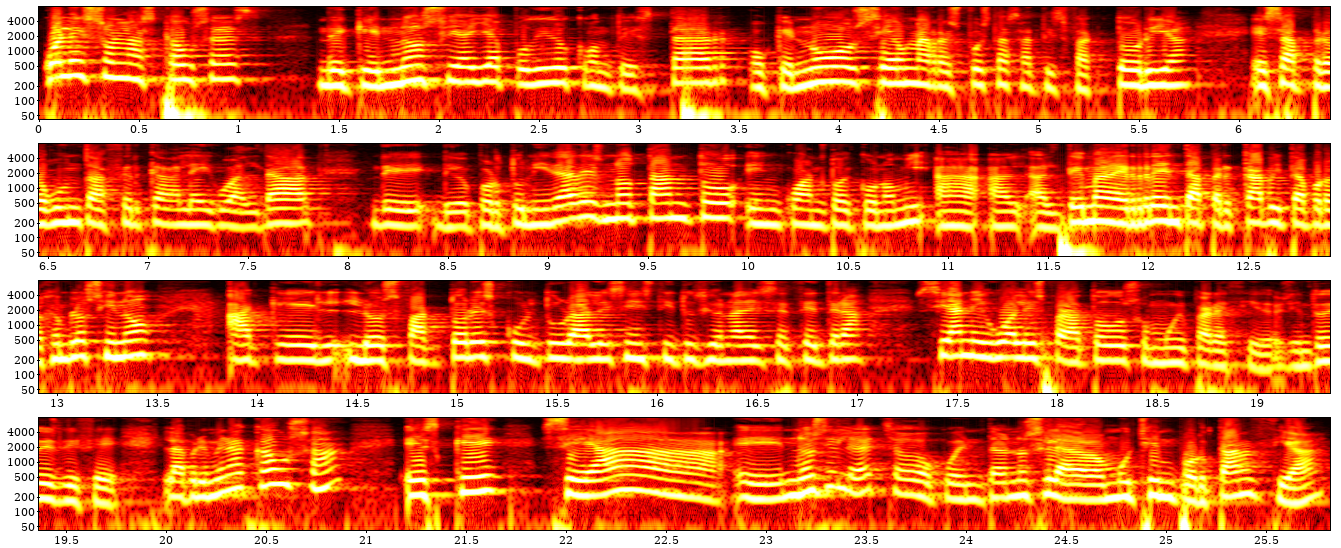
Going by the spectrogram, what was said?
¿Cuáles son las causas de que no se haya podido contestar o que no sea una respuesta satisfactoria esa pregunta acerca de la igualdad de, de oportunidades, no tanto en cuanto a economía, a- al, al tema de renta per cápita, por ejemplo, sino a que los factores culturales, institucionales, etcétera, sean iguales para todos o muy parecidos. Y entonces dice, la primera causa es que se ha, eh, no se le ha echado cuenta, no se le ha dado mucha importancia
